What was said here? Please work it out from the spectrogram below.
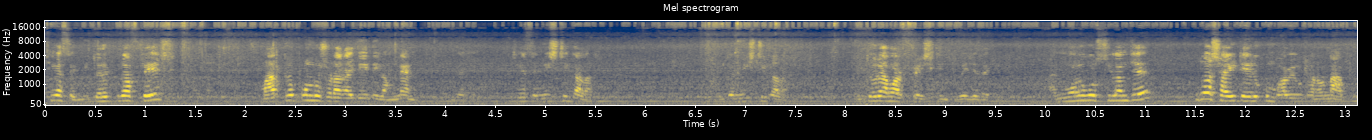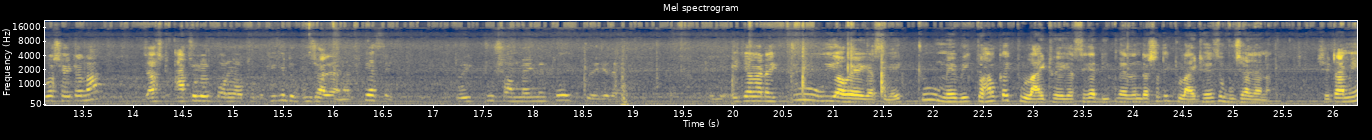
ঠিক আছে? ভিতরে পুরো ফ্রেশ মাত্র পনেরোশো টাকায় দিয়ে দিলাম, নেন। ঠিক আছে? মিষ্টি কালার। একদম মিষ্টি কালার। ভিতরে আমার ফ্রেশ কিন্তু, এই যে দেখেন। আমি মনে করছিলাম যে পুরো শাড়িটা এরকমভাবে উঠানো। না, পুরো শাড়িটা না জাস্ট আঁচলের পরে অতটুকু কিন্তু বোঝা যায় না, ঠিক আছে? তো একটু সামনে তো, একটু এই যে দেখেন। এই জায়গাটা একটু ইয়া হয়ে গেছে একটু মেবি একটু হালকা একটু লাইট হয়ে গেছে ডিপ ম্যাজেন্ডার সাথে একটু লাইট হয়েছে, বোঝা যায় না। সেটা আমি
